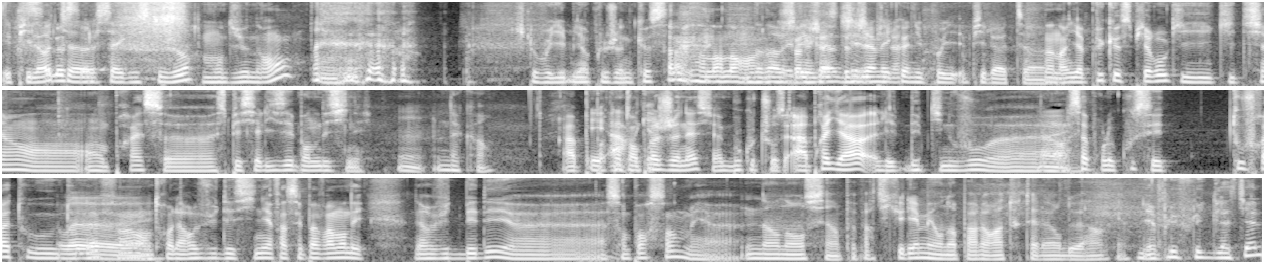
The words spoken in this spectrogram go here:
Et Pilote, ça existe toujours? Mon Dieu non. Je le voyais bien plus jeune que ça. Non non non. Non, non, j'ai jamais Pilote. connu Pi- Pilote. euh. Non, non, il n'y a plus que Spirou qui, qui tient en, en presse spécialisée bande dessinée. Hmm, D'accord. Ah, par Et contre, en presse jeunesse, il y a beaucoup de choses. Après, il y a les- des petits nouveaux. euh, Ouais. Alors, ça, pour le coup, c'est tout frais, tout, tout Ouais, neuf, ouais, hein, ouais. entre la revue dessinée. Enfin, c'est pas vraiment des, des revues de BD euh, à 100%, mais. euh, Non, non, c'est un peu particulier, mais on en parlera tout à l'heure de Arg. Il n'y a plus Fluide Glacial?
